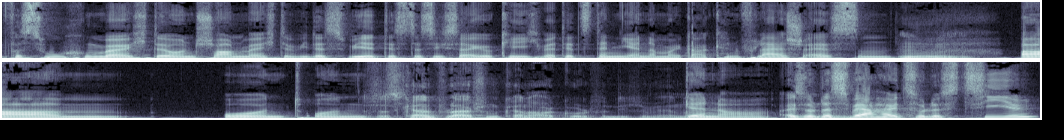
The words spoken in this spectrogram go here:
versuchen möchte und schauen möchte, wie das wird, ist, dass ich sage, okay, ich werde jetzt den Jänner mal gar kein Fleisch essen. Mm. Ähm, und, und Das ist kein Fleisch und kein Alkohol für dich im Jahr. Genau. Also das wäre halt so das Ziel,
